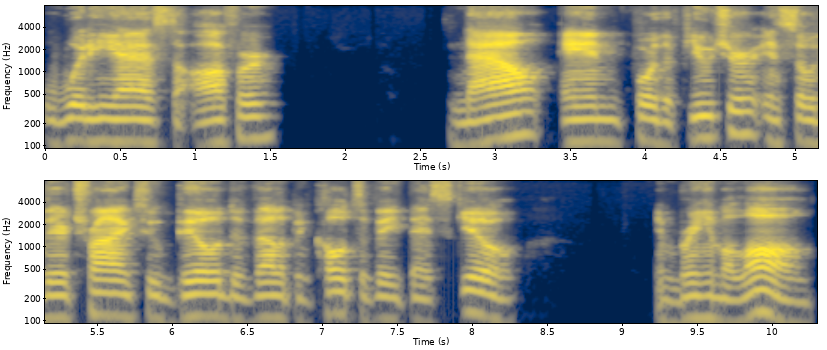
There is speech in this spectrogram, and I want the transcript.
what he has to offer now and for the future. And so they're trying to build, develop, and cultivate that skill and bring him along.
